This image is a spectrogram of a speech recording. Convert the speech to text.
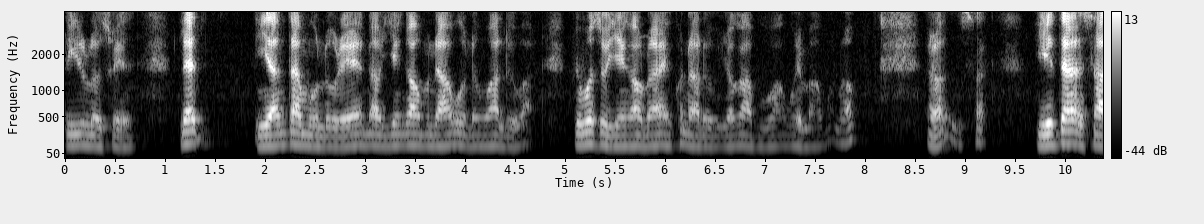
သီးတို့လို့ဆိုရင် လက်ရန်တတ်မှုလိုတယ်နောက်ရင်ကောင်မနာဖို့လုံးဝလိုပါမျိုးမဆိုရင်ကောင်တိုင်းခုနလိုယောဂဘူဝဝင်ပါပေါ့နော်အဲ့တော့ရေတန့်အစာ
